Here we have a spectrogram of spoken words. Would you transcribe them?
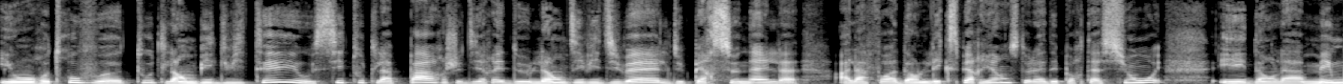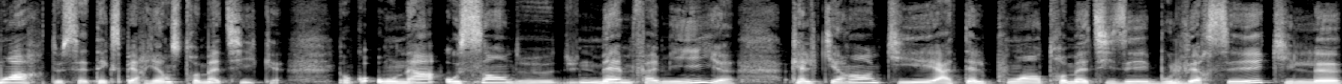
Et on retrouve euh, toute l'ambiguïté aussi toute la part, je dirais, de l'individuel, du personnel, à la fois dans l'expérience de la déportation et dans la mémoire de cette expérience traumatique. Donc on a au sein d'une même famille quelqu'un qui est à tel point traumatisé, bouleversé, qu'il euh,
